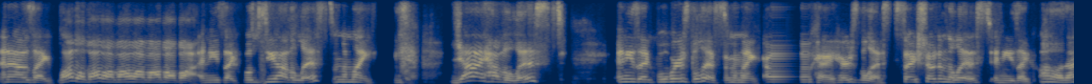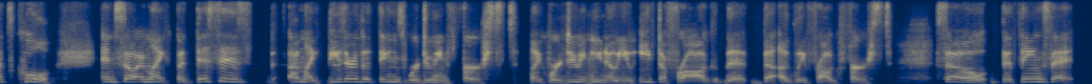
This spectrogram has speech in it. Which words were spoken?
And I was like, blah, blah, blah, blah, blah, blah, blah, blah. And he's like, well, do you have a list? And I'm like, yeah, I have a list. And he's like, well, where's the list? And I'm like, oh, okay, here's the list. So I showed him the list and he's like, oh, that's cool. And so I'm like, but this is, I'm like, these are the things we're doing first. Like we're doing, you know, you eat the frog, the, the ugly frog first. So the things that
